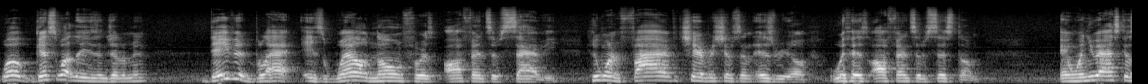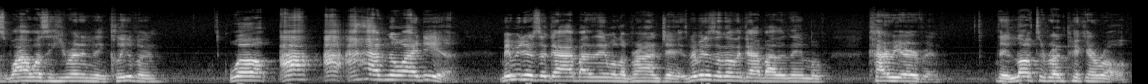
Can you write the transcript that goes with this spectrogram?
Well, guess what, ladies and gentlemen? David Blatt is well known for his offensive savvy. He won five championships in Israel with his offensive system. And when you ask us why wasn't he running in Cleveland, well, I, I, I have no idea. Maybe there's a guy by the name of LeBron James. Maybe there's another guy by the name of Kyrie Irving. They love to run pick and roll.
